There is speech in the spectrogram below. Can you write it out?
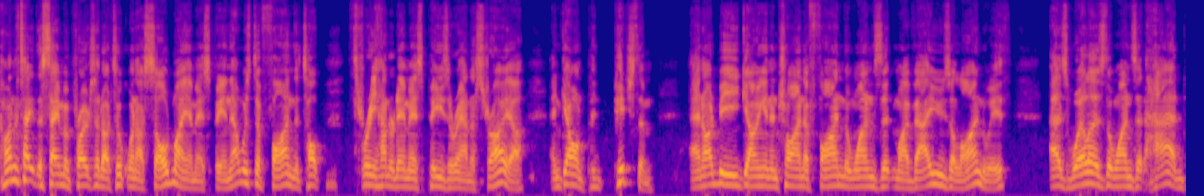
kind of take the same approach that I took when I sold my MSP, and that was to find the top 300 MSPs around Australia and go and p- pitch them. And I'd be going in and trying to find the ones that my values aligned with, as well as the ones that had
